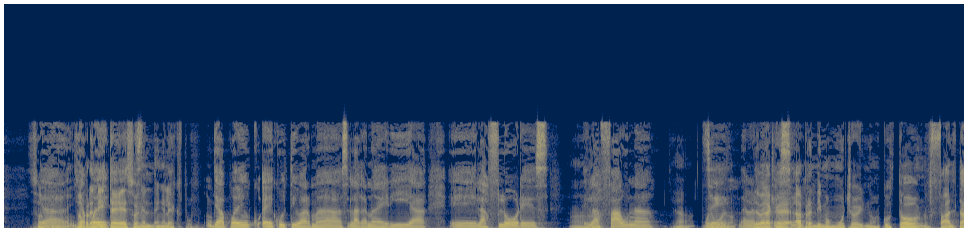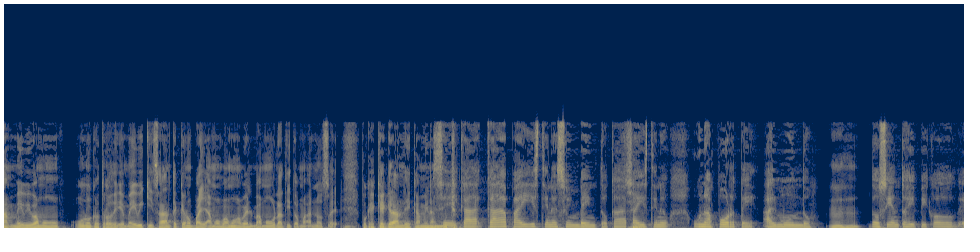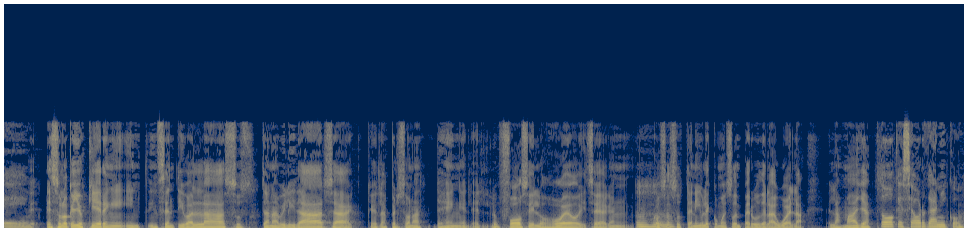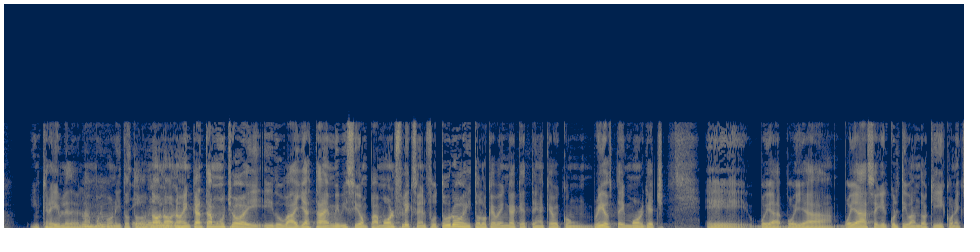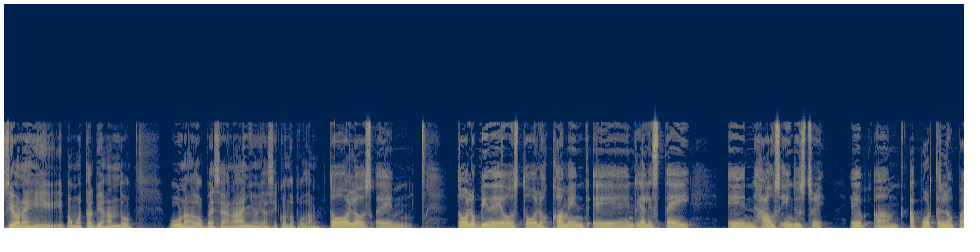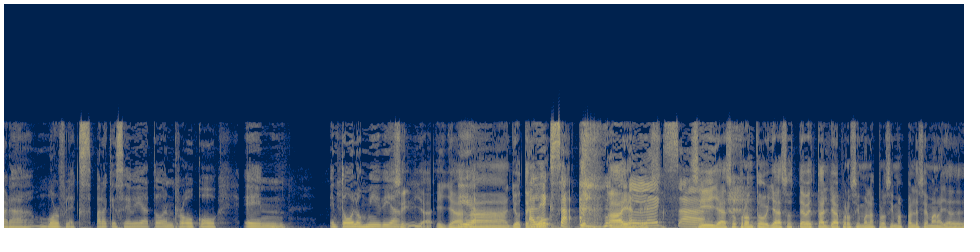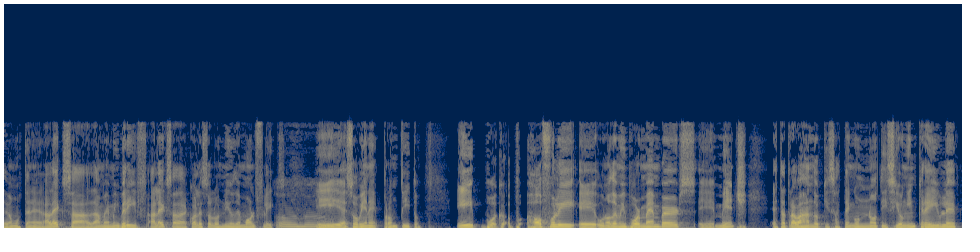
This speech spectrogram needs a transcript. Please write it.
Ya, aprendiste eso en el, en el, expo. Ya pueden eh, cultivar más la ganadería, eh, las flores, Ajá. la fauna. Ya, muy sí, bueno. Verdad de verdad que, que sí. aprendimos mucho y nos gustó. Falta, maybe vamos uno que otro día. Maybe quizás antes que nos vayamos, vamos a ver, vamos un ratito más, no sé. Porque es que es grande caminar Sí, mucho. cada, cada país tiene su invento, cada Sí. país tiene un aporte al mundo. Doscientos y pico. eh, Eh, Eso es lo que ellos quieren, in- in- incentivar la sustentabilidad, o sea, que las personas dejen el- el- los fósiles, los juegos y se hagan cosas sostenibles, como eso en Perú del agua en, la- en las mallas. todo que sea orgánico. Increíble, de verdad, muy bonito sí, todo. muy No, no, nos encanta mucho y, y Dubai ya está en mi visión para Morflix en el futuro y todo lo que venga que tenga que ver con real estate mortgage. Eh, voy a voy a voy a seguir cultivando aquí conexiones y, y vamos a estar viajando una o dos veces al año y así cuando podamos. Todos los, eh, todos los videos, todos los comments eh, en real estate, en house industry, eh, um, apórtenlo para Morflex, para que se vea todo en roco, en, en todos los medios. Sí, ya y ya Y, la- yo tengo Alexa. Ay, Alexa. Alexa. Sí, ya eso pronto, ya eso debe estar ya próximo, en las próximas par de semanas ya debemos tener. Alexa, dame mi brief. Alexa, ¿cuáles son los news de Morflix? Ujú. Y eso viene prontito. Y hopefully eh, uno de mis board members, eh, Mitch, está trabajando, quizás tenga una notición increíble.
